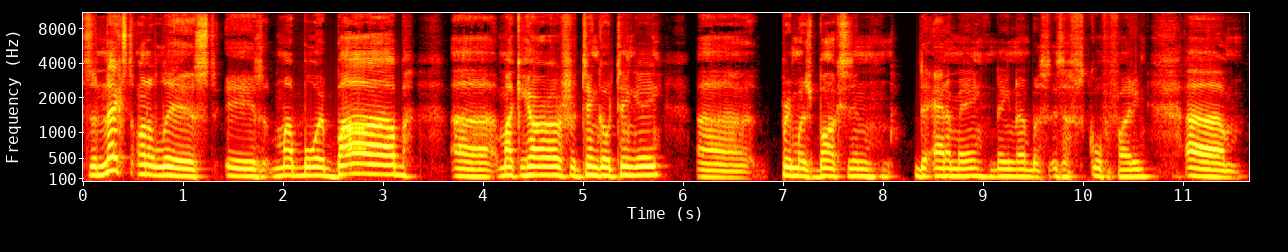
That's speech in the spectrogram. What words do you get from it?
So next on the list is my boy Bob uh, Makihara for Tenjho Tenge. Uh, pretty much boxing the anime. They but it's a school for fighting. Um,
